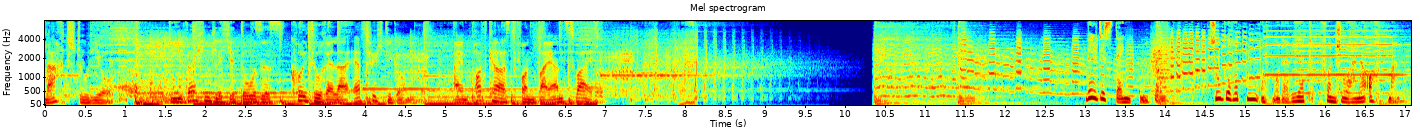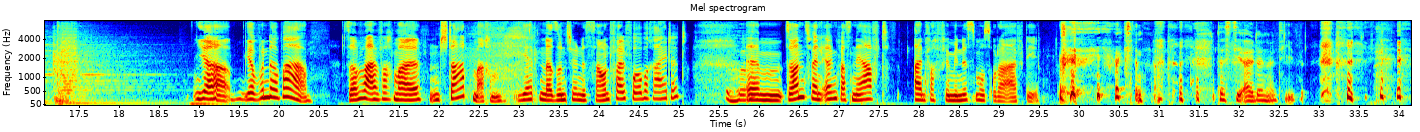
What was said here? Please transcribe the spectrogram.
Nachtstudio. Die wöchentliche Dosis kultureller Ertüchtigung. Ein Podcast von Bayern 2. Wildes Denken. Zugeritten und moderiert von Johanna Ortmann. Ja, ja, wunderbar. Sollen wir einfach mal einen Start machen? Wir hätten da so ein schönes Soundfile vorbereitet. Mhm. Ähm, sonst, wenn irgendwas nervt, einfach Feminismus oder AfD. ja, genau. Das ist die Alternative.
